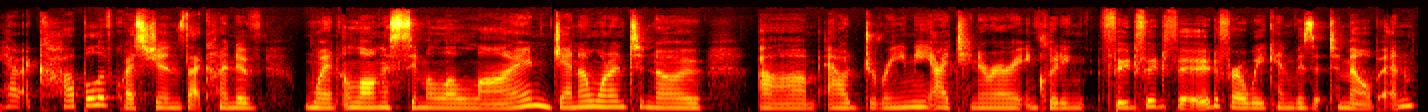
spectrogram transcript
had a couple of questions that kind of went along a similar line. Jenna wanted to know um, our dreamy itinerary, including food, food, food, for a weekend visit to Melbourne.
